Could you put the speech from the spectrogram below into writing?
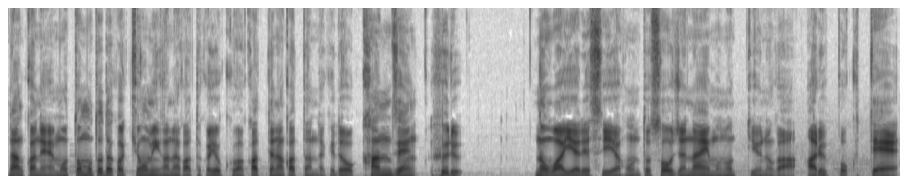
なんかねもともとだから興味がなかったかよく分かってなかったんだけど完全フルのワイヤレスイヤホンとそうじゃないものっていうのがあるっぽくて、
